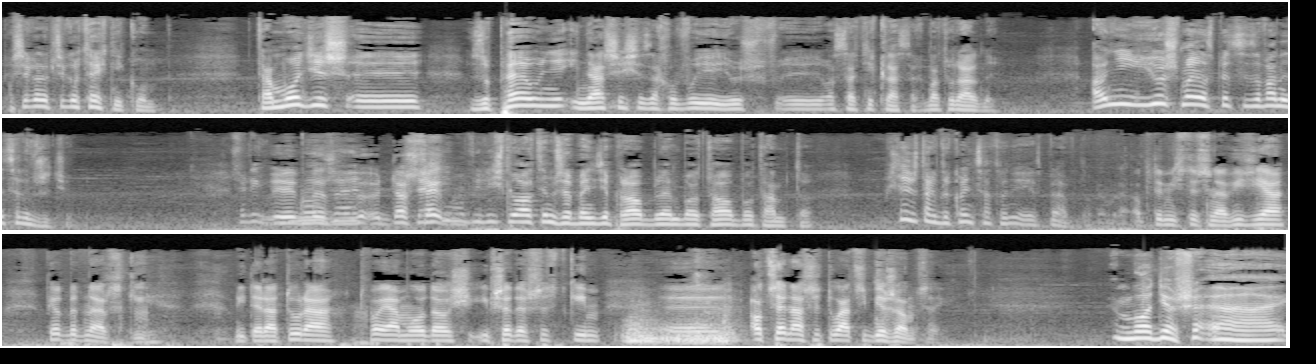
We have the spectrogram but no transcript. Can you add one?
pierwszego lepszego technikum. Ta młodzież y, zupełnie inaczej się zachowuje już w y, ostatnich klasach maturalnych. Oni już mają sprecyzowany cel w życiu. Czyli y, Może dostrze- mówiliśmy o tym, że będzie problem, bo to, bo tamto. Myślę, że tak do końca to nie jest prawdą. optymistyczna wizja. Piotr Bednarski. Literatura, twoja młodość i przede wszystkim e, ocena sytuacji bieżącej. Młodzież e,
